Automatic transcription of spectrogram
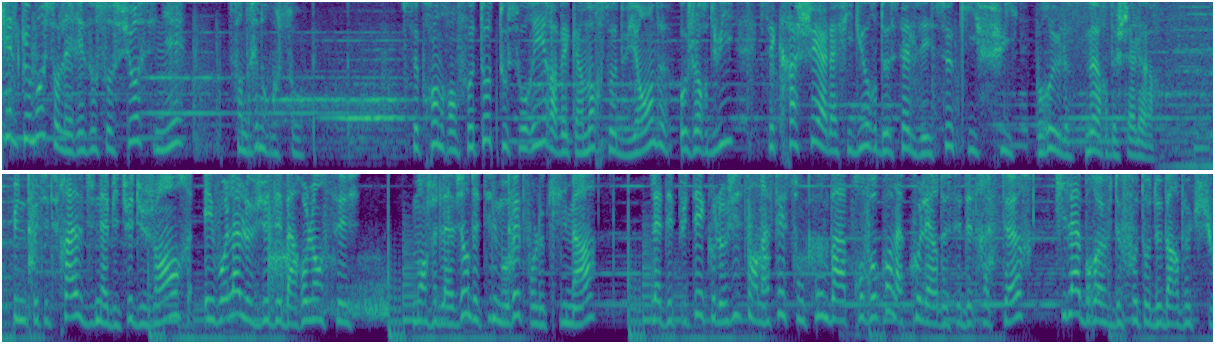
Quelques mots sur les réseaux sociaux signés Sandrine Rousseau. Se prendre en photo tout sourire avec un morceau de viande, aujourd'hui, c'est cracher à la figure de celles et ceux qui fuient, brûlent, meurent de chaleur. Une petite phrase d'une habituée du genre, et voilà le vieux débat relancé. Manger de la viande est-il mauvais pour le climat? La députée écologiste en a fait son combat, provoquant la colère de ses détracteurs, qui l'abreuvent de photos de barbecue.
